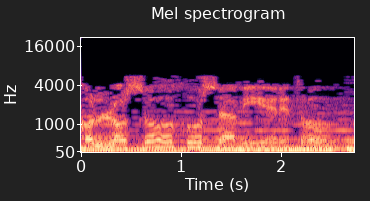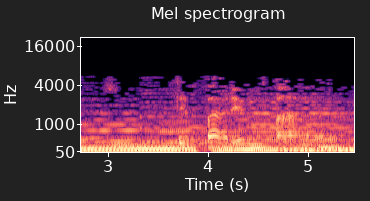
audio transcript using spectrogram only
con los ojos abiertos de par en par.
